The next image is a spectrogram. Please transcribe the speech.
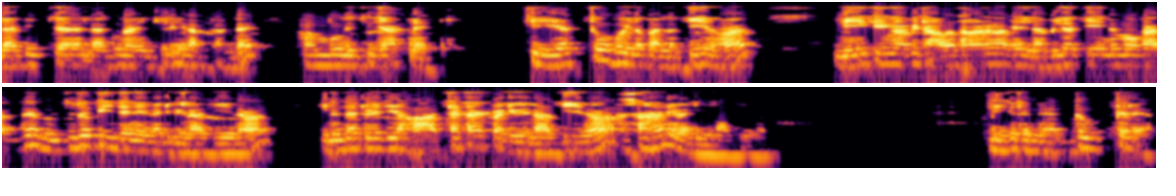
ලැබිච්ච ලැබුණයි කියලා එකක් ගන්න හම්බුනේ දෙයක් නෑ. කීයත්තු හොයලා බලලා තියෙනවා. මේකෙන් අපිට අවධාන වශයෙන් ලැබිලා තියෙන මොකක්ද? රුධිර පීඩනය වැඩි වෙලා තියෙනවා. ඉනදට වැඩිය heart attack වැඩි වෙලා තියෙනවා. අසහනෙ වැඩි වෙලා තියෙනවා. මේකට නැද්ද උත්තරයක්?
